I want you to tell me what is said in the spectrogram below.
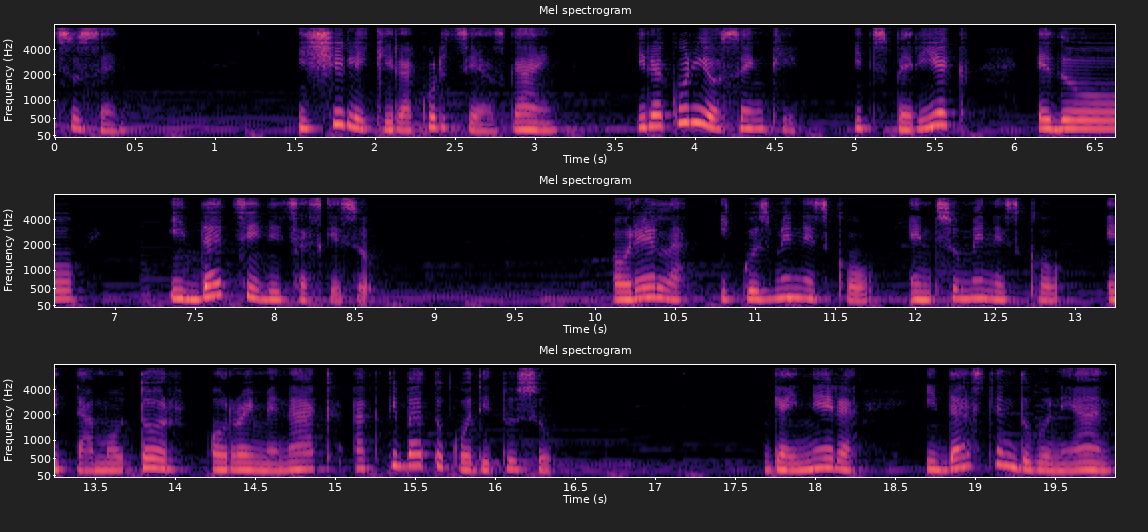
Zuzen, isilik irakurtzeaz gain, irakurri ozenki, itzberiek edo idatzi ditzazkezu. Horrela, ikusmenezko, entzumenezko eta motor oroimenak aktibatuko dituzu. Gainera, idazten dugunean,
